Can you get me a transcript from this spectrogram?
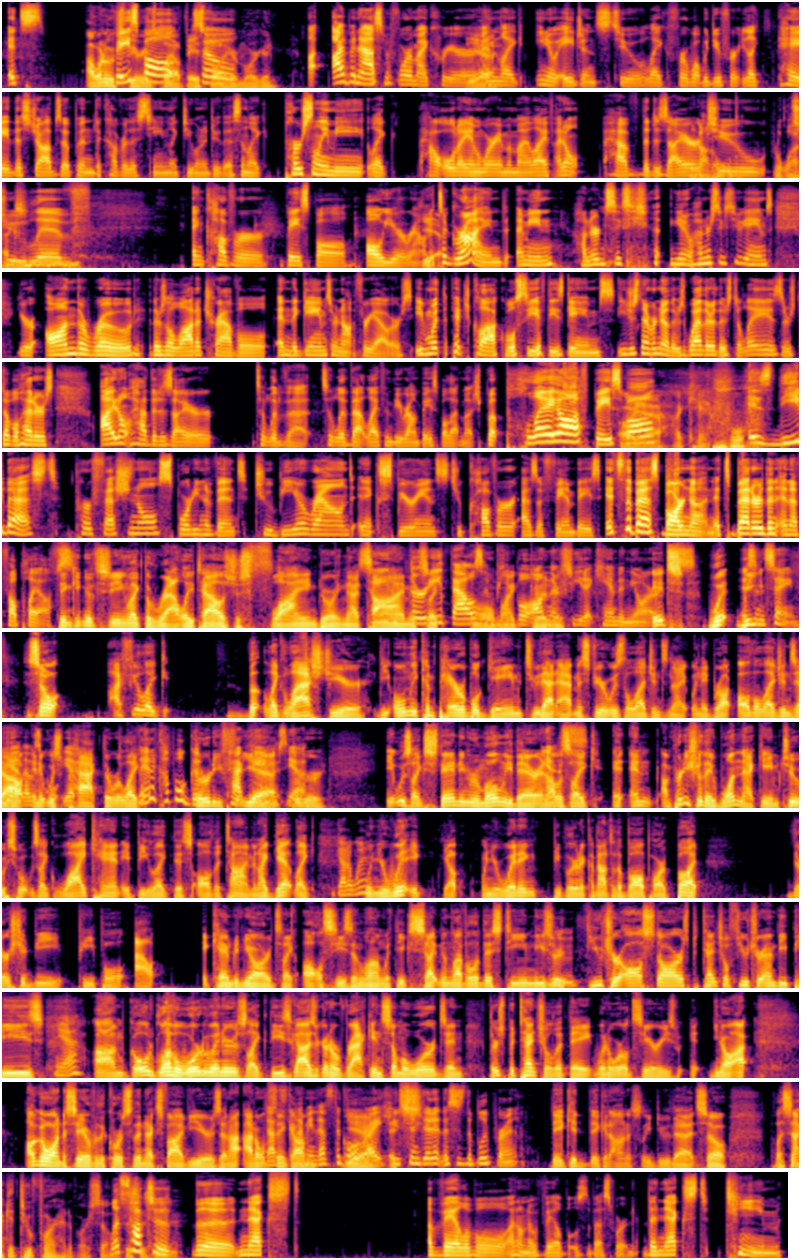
it's, I want to experience Baseball- playoff baseball so- here, Morgan. I, I've been asked before in my career Yeah. and like, you know, agents too, like for what we do for, like, hey, this job's open to cover this team. Like, do you want to do this? And like, personally, me, like, how old I am where I am in my life, I don't have the desire to to live and cover baseball all year round. Yeah. It's a grind. I mean, 160, you know, 162 games. You're on the road. There's a lot of travel, and the games are not three hours. Even with the pitch clock, we'll see if these games. You just never know. There's weather. There's delays. There's double headers. I don't have the desire to live that to live that life and be around baseball that much. But playoff baseball oh yeah, I can't. is the best professional sporting event to be around and experience to cover as a fan base. It's the best, bar none. It's better than NFL playoffs. Thinking of seeing like the rally towels just flying during that Seeing time, it's thirty like thousand oh people on their feet at Camden Yards. It's what is insane. So I feel like the, like last year, the only comparable game to that atmosphere was the Legends Night when they brought all the legends out was and it was. Yep. packed. There were like They had a couple good thirty packed yeah, games, yeah. There were, it was like standing room only there, and I was like, and, and I'm pretty sure they won that game too. So it was like, why can't it be like this all the time? And I get like, gotta win. when you're win. Yep, when you're winning, people are going to come out to the ballpark, but there should be people out at Camden Yards like all season long with the excitement level of this team. These Mm-hmm. are future All Stars, potential future MVPs, Yeah. um, Gold Glove Award winners. Like these guys are going to rack in some awards, and there's potential that they win a World Series. You know, I. I'll go on to say over the course of the next five years, and I, I don't That's, think I I'm, mean, that's the goal, yeah, right? Houston did it. This is the blueprint. They could they could honestly do that. So let's not get too far ahead of ourselves. Let's This talk to the next available. I don't know. Available is the best word. The next team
